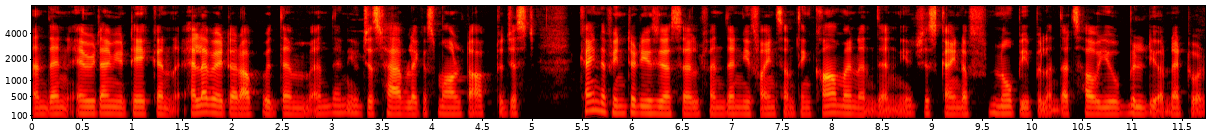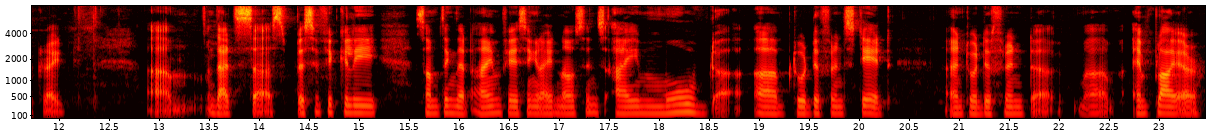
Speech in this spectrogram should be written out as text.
and then every time you take an elevator up with them, and then you just have like a small talk to just kind of introduce yourself and then you find something common and then you just kind of know people and that's how you build your network right um, that's uh, specifically something that i'm facing right now since i moved uh, uh, to a different state and to a different uh, uh, employer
